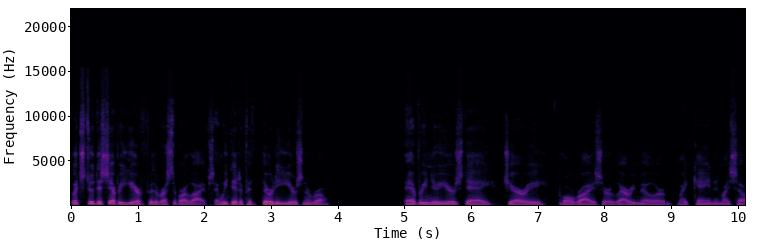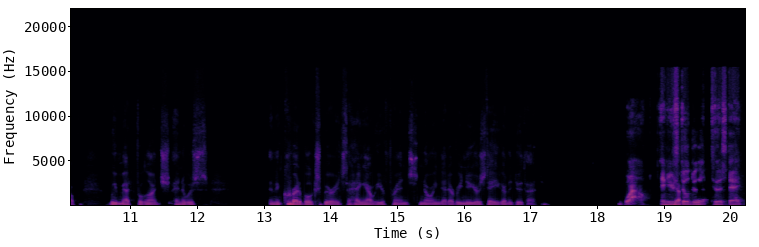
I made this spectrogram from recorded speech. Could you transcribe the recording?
let's do this every year for the rest of our lives. And we did it for 30 years in a row. Every New Year's Day, Jerry, Paul Reiser, Larry Miller, Mike Kane, and myself, we met for lunch. And it was an incredible experience to hang out with your friends, knowing that every New Year's Day you're going to do that. Wow. And you yep. still do that to this day?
